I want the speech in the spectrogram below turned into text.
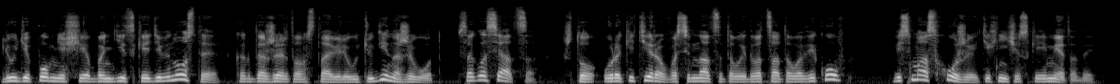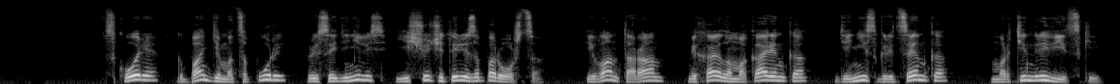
Люди, помнящие бандитские 90-е, когда жертвам ставили утюги на живот, согласятся, что у ракетиров 18 и 20 веков весьма схожие технические методы – Вскоре к банде Мацапуры присоединились еще четыре запорожца – Иван Таран, Михайло Макаренко, Денис Гриценко, Мартин Ревицкий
